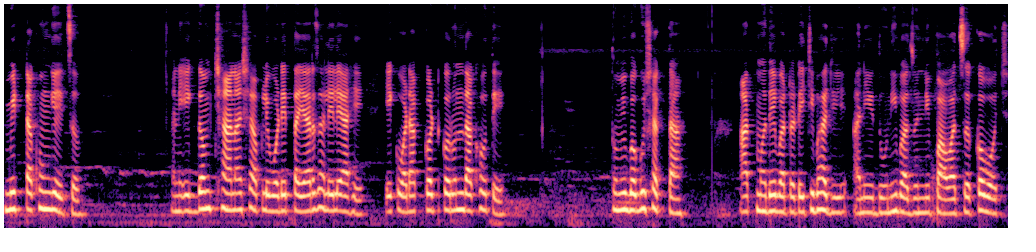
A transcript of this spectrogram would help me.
मीठ टाकून घ्यायचं. आणि एकदम छान असे आपले वडे तयार झालेले आहे. एक वडा कट करून दाखवते. तुम्ही बघू शकता. आतमध्ये बटाट्याची भाजी आणि दोन्ही बाजूंनी पावाचं कवच.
